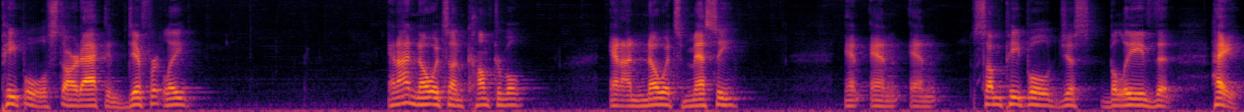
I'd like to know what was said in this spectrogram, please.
People will start acting differently. And I know it's uncomfortable and I know it's messy. And and and some people just believe that hey,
